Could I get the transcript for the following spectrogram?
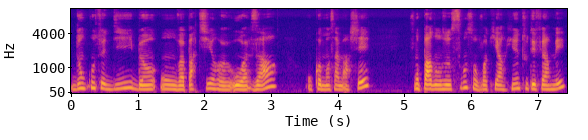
Donc on se dit, ben, on va partir euh, au hasard. On commence à marcher. On part dans un sens, on voit qu'il n'y a rien, tout est fermé.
